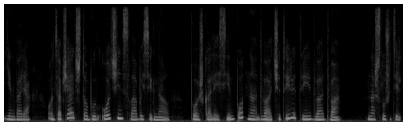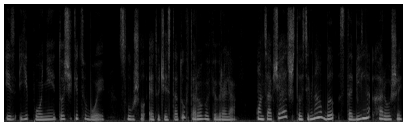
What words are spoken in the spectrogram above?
января. Он сообщает, что был очень слабый сигнал по шкале Синпо на 24322. Наш слушатель из Японии, Тошики Цубои, слушал эту частоту 2 февраля. Он сообщает, что сигнал был стабильно хороший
